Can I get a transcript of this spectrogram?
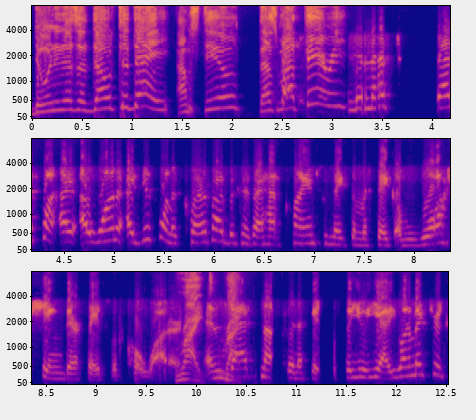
Doing it as an adult today, I'm still. That's my theory. Then that's that's why I, I want I just want to clarify because I have clients who make the mistake of washing their face with cold water. Right. And right. that's not beneficial. So you yeah, you want to make sure it's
